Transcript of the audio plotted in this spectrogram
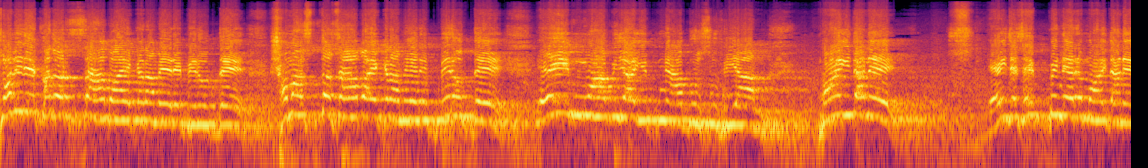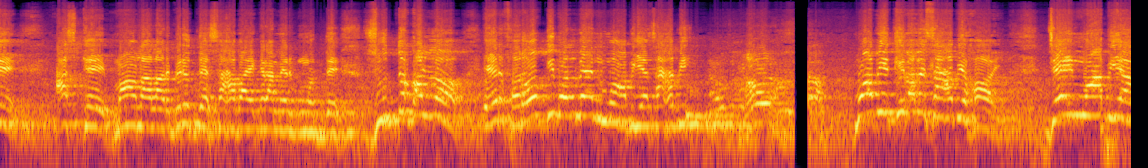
জলিরে কদর সাহাবা একরামের বিরুদ্ধে, সমস্ত সাহাবা একরামের বিরুদ্ধে এই মুয়াবিয়া ইবনে আবু সুফিয়ান ময়দানে, এই যে সিপ্পিনের ময়দানে আজকে মাওলালার বিরুদ্ধে সাহাবা একরামের মধ্যে যুদ্ধ করল। এর ফরক কি বলবেন মুয়াবিয়া সাহাবি? মুয়াবিয়া কীভাবে সাহাবি হয়? যেই মুয়াবিয়া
